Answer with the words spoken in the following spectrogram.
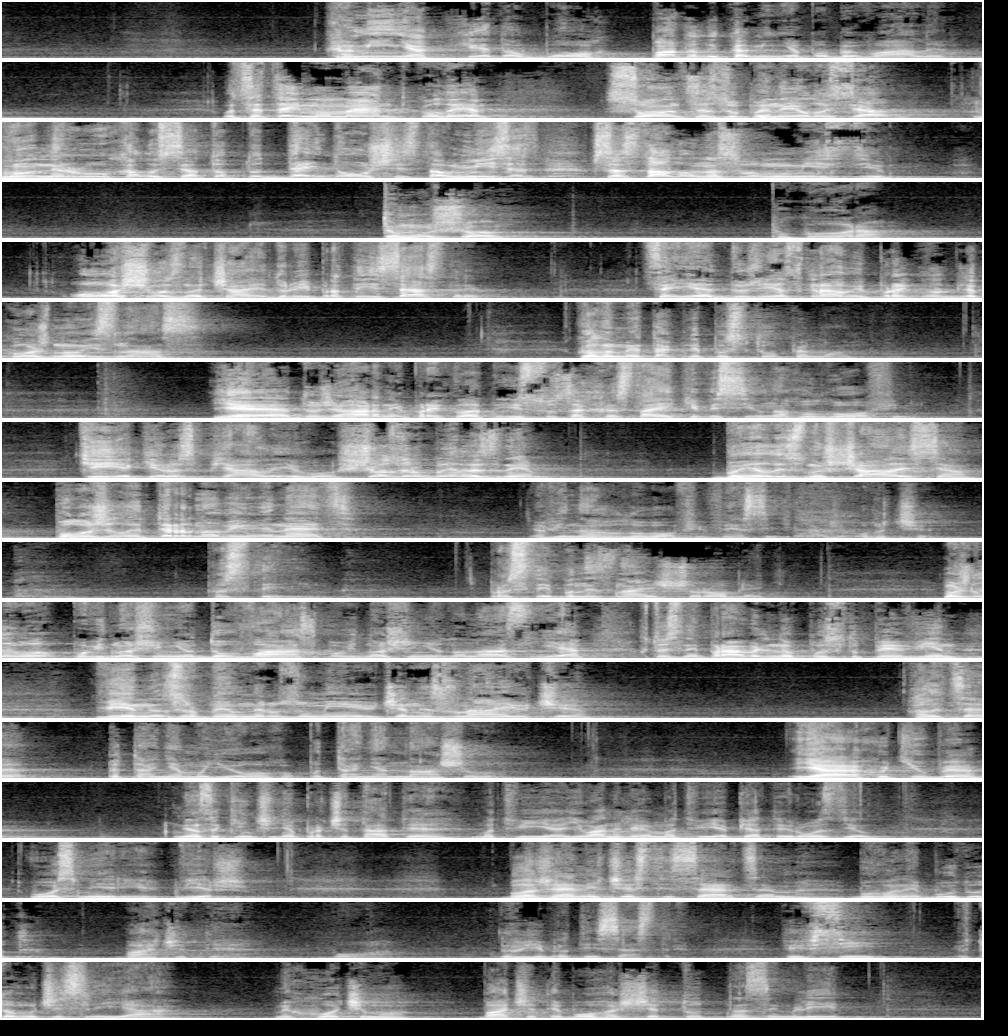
Каміння кидав Бог, падали, каміння побивали. Оце той момент, коли сонце зупинилося, воно не рухалося, тобто день довший став, місяць все стало на своєму місці. Тому що покора. О, що означає, дорогі брати і сестри. Це є дуже яскравий приклад для кожного із нас. Коли ми так не поступимо. Є дуже гарний приклад Ісуса Христа, який висів на Голгофі. Ті, які розп'яли його. Що зробили з ним? Били, знущалися, положили терновий вінець. А він на Голгофі висить і каже, отче, прости їм. Прости, бо не знають, що роблять. Можливо, по відношенню до вас, по відношенню до нас є, хтось неправильно поступив, він, він зробив не розуміючи, не знаючи. Але це питання моєго, питання нашого. Я хотів би на закінчення прочитати Матвія, Євангелія Матвія, 5 розділ, 8 вірш. Блажені чисті серцем, бо вони будуть бачити Бога. Дорогі брати і сестри, ви всі, і в тому числі я, ми хочемо бачити Бога ще тут, на землі,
